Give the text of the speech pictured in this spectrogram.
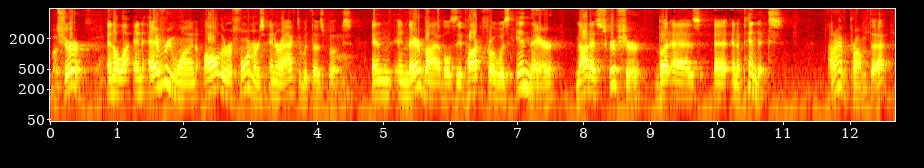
most of Sure, yeah. and a lot, and everyone, all the reformers interacted with those books, and in their Bibles, the Apocrypha was in there not as scripture, but as a, an appendix. I don't have a problem with that.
